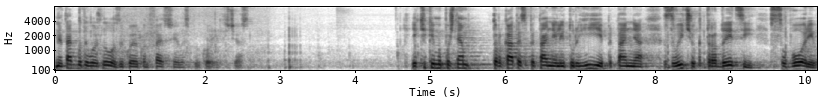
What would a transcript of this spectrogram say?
Не так буде важливо, з якою конфесією ви спілкуєтесь чесно. Як тільки ми почнемо торкатись питання літургії, питання звичок, традицій, соборів,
